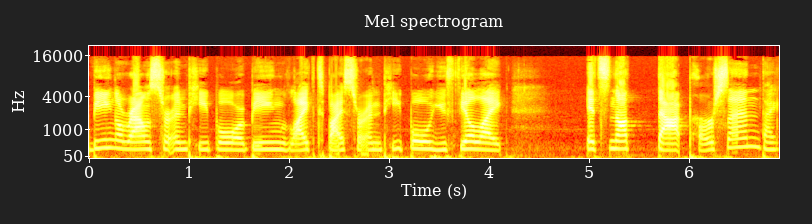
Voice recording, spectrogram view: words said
being around certain people or being liked by certain people. You feel like it's not that person that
